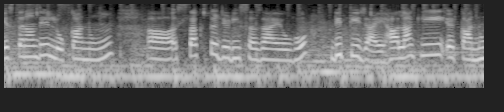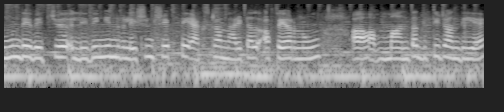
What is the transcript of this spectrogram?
ਇਸ ਤਰ੍ਹਾਂ ਦੇ ਲੋਕਾਂ ਨੂੰ ਸਖਤ ਜਿਹੜੀ ਸਜ਼ਾ ਹੈ ਉਹ ਦਿੱਤੀ ਜਾਏ। ਹਾਲਾਂਕਿ ਕਾਨੂੰਨ ਦੇ ਵਿੱਚ ਲਿਵਿੰਗ ਇਨ ਰਿਲੇਸ਼ਨਸ਼ਿਪ ਤੇ ਐਕਸਟਰਾ ਮੈਰਿਟਲ ਅਫੇਅਰ ਨੂੰ ਮਾਨਤਾ ਦਿੱਤੀ ਜਾਂਦੀ ਹੈ।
